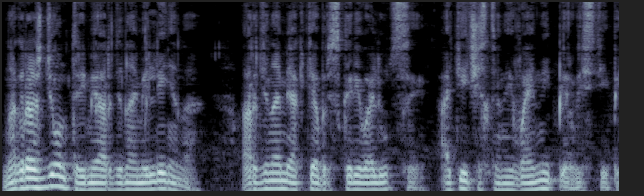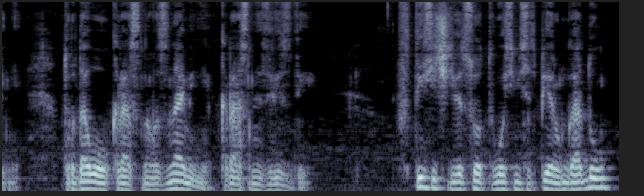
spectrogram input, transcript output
Награжден тремя орденами Ленина, орденами Октябрьской революции, Отечественной войны первой степени, Трудового Красного Знамени, Красной Звезды. В 1981 году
